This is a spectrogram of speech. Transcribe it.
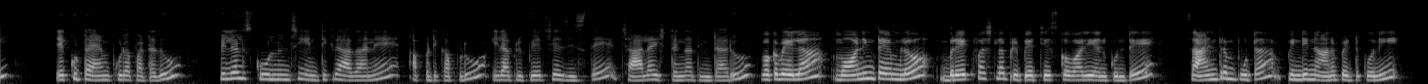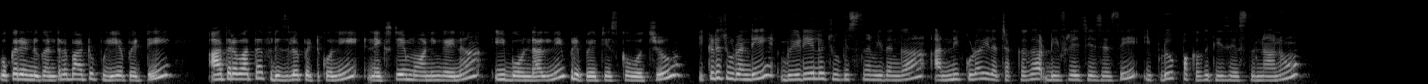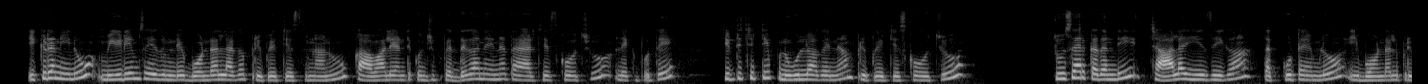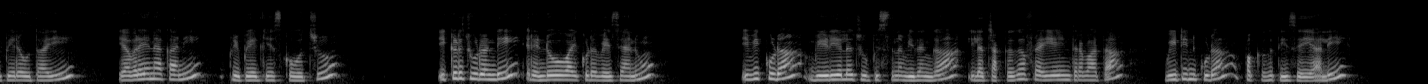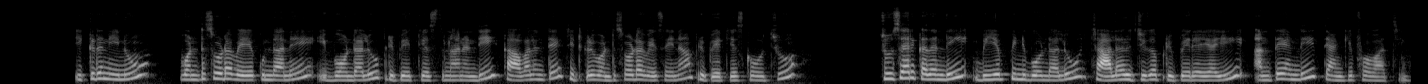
ఎక్కువ టైం కూడా పట్టదు. పిల్లలు స్కూల్ నుంచి ఇంటికి రాగానే అప్పటికప్పుడు ఇలా ప్రిపేర్ చేసి ఇస్తే చాలా ఇష్టంగా తింటారు. ఒకవేళ మార్నింగ్ టైంలో బ్రేక్ఫాస్ట్లా ప్రిపేర్ చేసుకోవాలి అనుకుంటే సాయంత్రం పూట పిండి నానపెట్టుకొని ఒక రెండు గంటల పాటు పులియపెట్టి ఆ తర్వాత ఫ్రిడ్జ్లో పెట్టుకొని నెక్స్ట్ డే మార్నింగ్ అయినా ఈ బోండాలని ప్రిపేర్ చేసుకోవచ్చు. ఇక్కడ చూడండి వీడియోలో చూపిస్తున్న విధంగా అన్నీ కూడా ఇలా చక్కగా డీప్ ఫ్రై చేసేసి ఇప్పుడు పక్కకు తీసేస్తున్నాను. ఇక్కడ నేను మీడియం సైజ్ ఉండే బోండాల్లాగా ప్రిపేర్ చేస్తున్నాను. కావాలి అంటే కొంచెం పెద్దగానైనా తయారు చేసుకోవచ్చు. లేకపోతే చిట్టి చిట్టి పునుగుల్లాగైనా ప్రిపేర్ చేసుకోవచ్చు. చూశారు కదండి చాలా ఈజీగా తక్కువ టైంలో ఈ బోండాలు ప్రిపేర్ అవుతాయి. ఎవరైనా కానీ ప్రిపేర్ చేసుకోవచ్చు. ఇక్కడ చూడండి రెండవ వాయి కూడా వేశాను. ఇవి కూడా వీడియోలో చూపిస్తున్న విధంగా ఇలా చక్కగా ఫ్రై అయిన తర్వాత వీటిని కూడా పక్కకు తీసేయాలి. ఇక్కడ నేను వంట సోడా వేయకుండానే ఈ బోండాలు ప్రిపేర్ చేస్తున్నానండి. కావాలంటే చిటికడి వంట సోడా వేసైనా ప్రిపేర్ చేసుకోవచ్చు. చూశారు కదండి బియ్యం పిండి బోండాలు చాలా రుచిగా ప్రిపేర్ అయ్యాయి. అంతే అండి. Thank you for watching.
